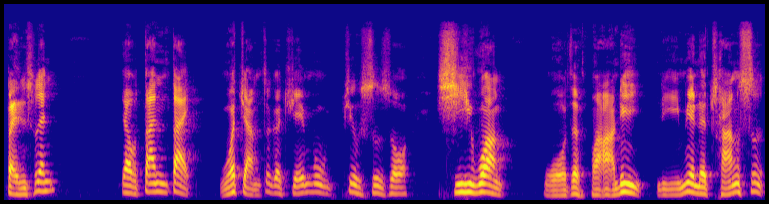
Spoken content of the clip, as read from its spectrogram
本身。要担待。我讲这个节目，就是说，希望我的法律里面的尝试，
